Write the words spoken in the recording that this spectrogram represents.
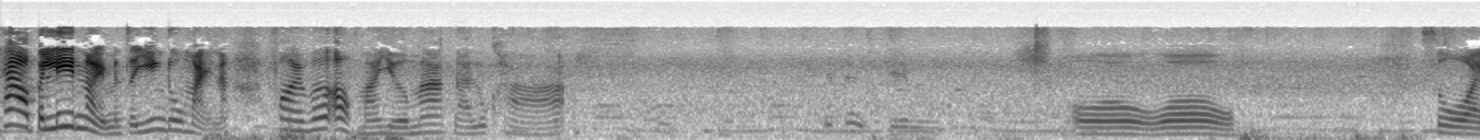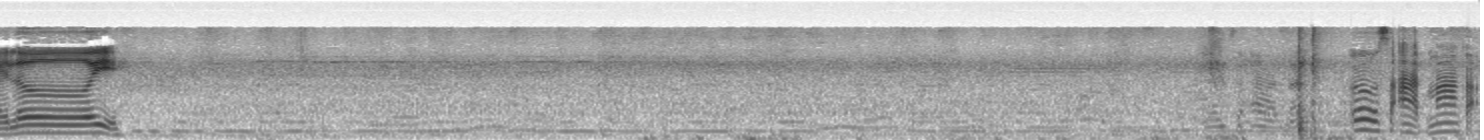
ถ้าเอาไปรีดหน่อยมันจะยิ่งดูใหม่นะ ฟอยเวอร์ออกมาเยอะมากนะลูกค้า ไม่เป็นเกมโอ้โหสวยเลยแบรนด์สะอาดนะ เออ สะอาดมากอะ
